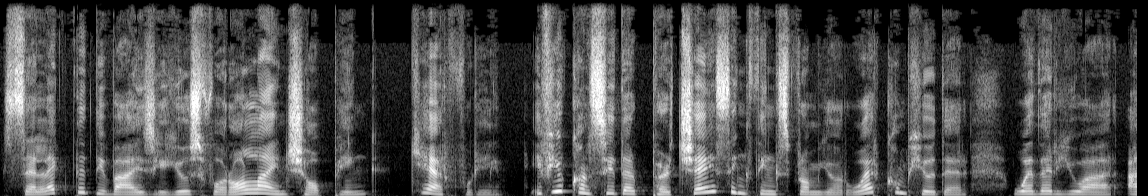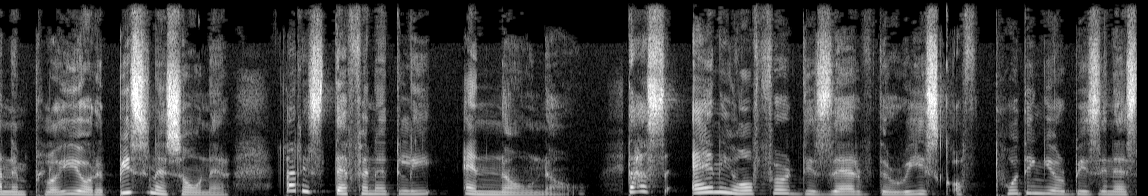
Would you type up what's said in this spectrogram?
select the device you use for online shopping carefully. If you consider purchasing things from your work computer, whether you are an employee or a business owner, that is definitely a no no. Does any offer deserve the risk of putting your business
